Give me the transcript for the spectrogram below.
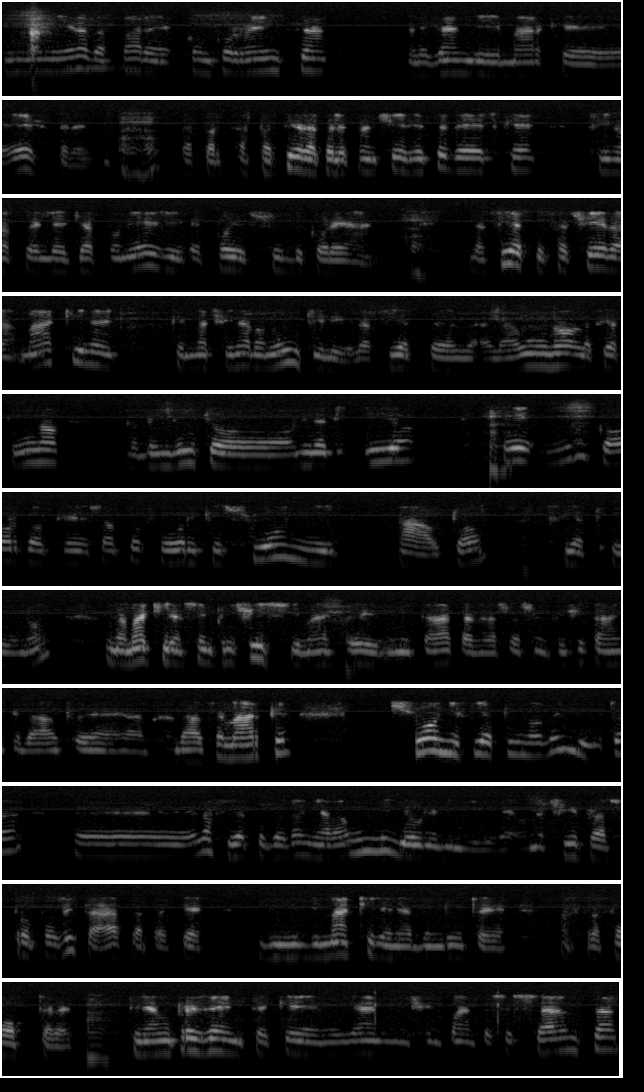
in maniera da fare concorrenza alle grandi marche estere, uh-huh. a, part- a partire da quelle francesi e tedesche fino a quelle giapponesi e poi sudcoreane. Uh-huh. La Fiat faceva macchine che macinavano utili, la Fiat, la 1, la Fiat 1 ha venduto l'ira di Dio e mi ricordo che è salto fuori che su ogni auto Fiat 1, una macchina semplicissima e poi imitata nella sua semplicità anche da altre, da altre marche, su ogni Fiat 1 venduta eh, la Fiat guadagnava un milione di lire, una cifra spropositata perché di, di macchine ne ha vendute a strafottere. Mm. Teniamo presente che negli anni 50-60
